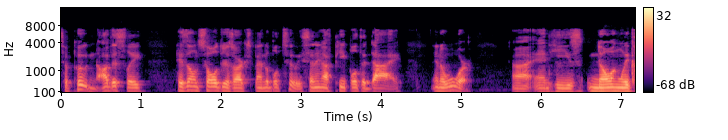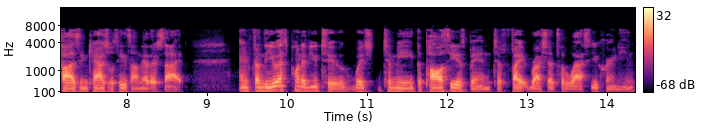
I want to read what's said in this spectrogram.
to Putin, obviously his own soldiers are expendable too. He's sending off people to die in a war, uh, and he's knowingly causing casualties on the other side. And from the U.S. point of view too, which to me the policy has been to fight Russia to the last Ukrainian,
